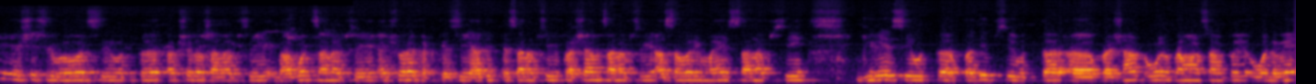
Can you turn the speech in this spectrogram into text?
श्री भवर श्री उत्तर अक्षर सानपसी भागवत सानपसी ऐश्वर्या खटकेसी आदित्य सानपसी प्रशांत सानपसी असावरी महेश सानपसी गिरे सी उत्तर प्रदीप सी उत्तर प्रशांत ओळ क्रमांक सांगतोय वनवे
